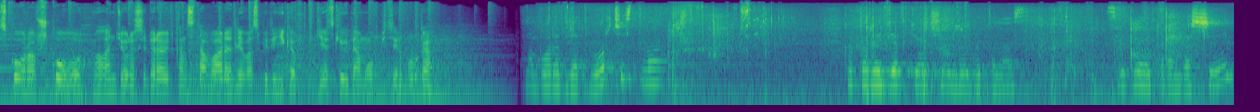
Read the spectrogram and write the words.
Скоро в школу. Волонтеры собирают констовары для воспитанников детских домов Петербурга. Наборы для творчества, которые детки очень любят у нас. Цветные карандаши.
